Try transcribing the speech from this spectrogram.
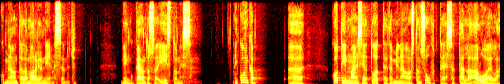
kun minä olen täällä Marjaniemessä nyt, niin kun käyn tuossa Eastonissa, niin kuinka ää, kotimaisia tuotteita minä ostan suhteessa tällä alueella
